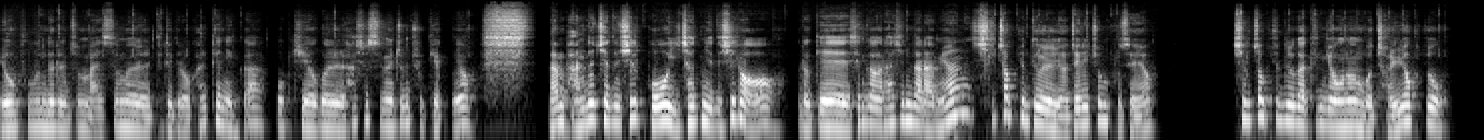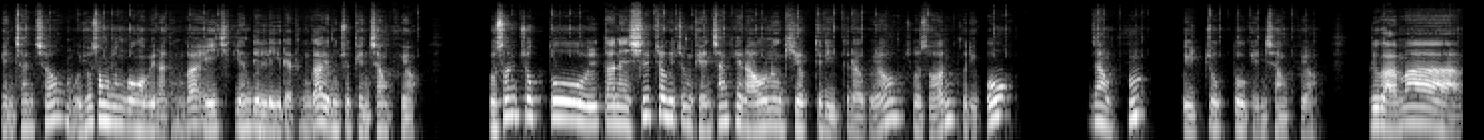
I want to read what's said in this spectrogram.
요 부분들을 좀 말씀을 드리도록 할 테니까 꼭 기억을 하셨으면 좀 좋겠고요. 난 반도체도 싫고 2차전지도 싫어. 그렇게 생각을 하신다라면 실적주들 여전히 좀 보세요. 실적주들 같은 경우는 뭐 전력 쪽 괜찮죠? 뭐 효성중공업이라든가 HD 현대일릭이라든가 이런 쪽 괜찮고요. 조선 쪽도 일단은 실적이 좀 괜찮게 나오는 기업들이 있더라고요. 조선 그리고 화장품 뭐 이쪽도 괜찮고요. 그리고 아마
